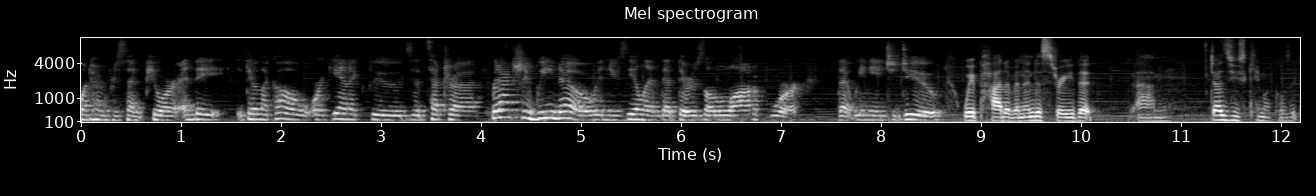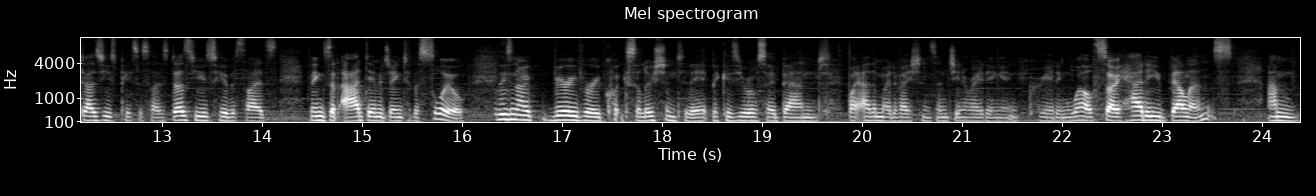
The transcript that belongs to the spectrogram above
100% pure and they they're like oh organic foods etc but actually we know in New Zealand that there's a lot of work that we need to do. We're part of an industry that um, does use chemicals, it does use pesticides, does use herbicides, things that are damaging to the soil. There's no very, very quick solution to that because you're also bound by other motivations in generating and creating wealth. So how do you balance um,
